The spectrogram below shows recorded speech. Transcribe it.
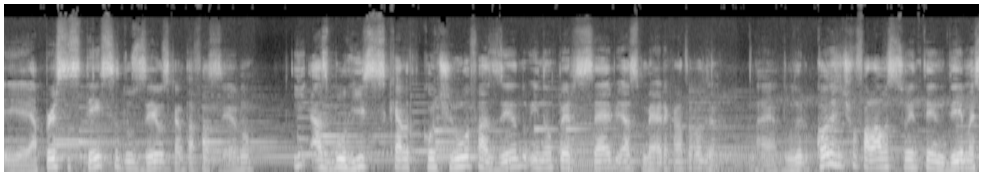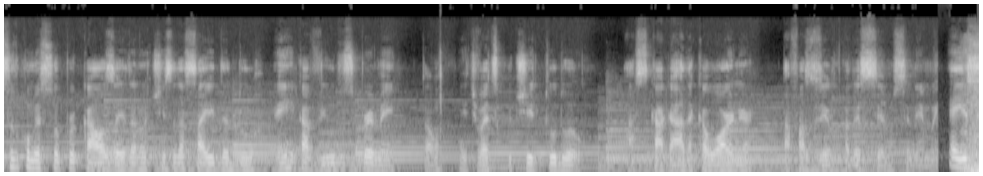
e a persistência dos erros que ela tá fazendo, e as burrices que ela continua fazendo e não percebe as merdas que ela tá fazendo. né? Do- Quando a gente for falar, vocês vão entender, mas tudo começou por causa aí da notícia da saída do Henry Cavill do Superman. Então, a gente vai discutir tudo, as cagadas que a Warner tá fazendo pra descer no cinema. É isso.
